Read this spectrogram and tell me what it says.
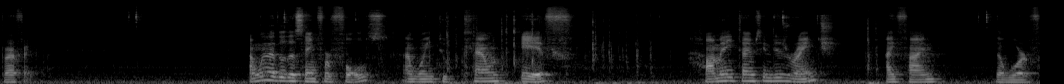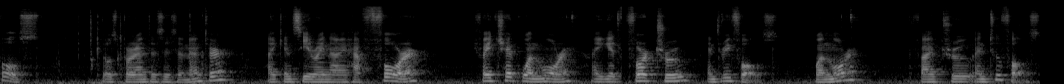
Perfect. I'm going to do the same for false. I'm going to count if how many times in this range I find the word false. Close parenthesis and enter. I can see right now I have 4. If I check one more, I get 4 true and 3 false. One more, 5 true and 2 false.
